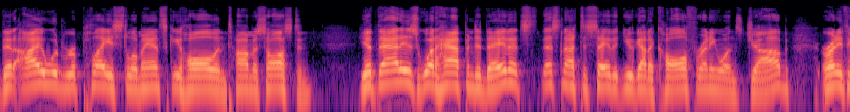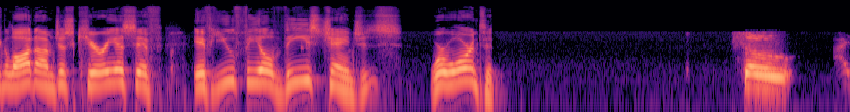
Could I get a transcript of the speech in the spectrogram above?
that I would replace Lemanski Hall and Thomas Austin. Yet that is what happened today. That's that's not to say that you got a call for anyone's job or anything, Lawton. I'm just curious if if you feel these changes were warranted. So I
